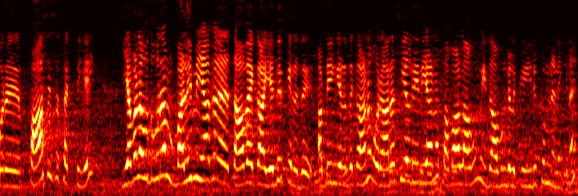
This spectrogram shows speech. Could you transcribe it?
ஒரு பாசிச சக்தியை எவ்வளவு தூரம் வலிமையாக தாவேக்கா எதிர்க்கிறது அப்படிங்கிறதுக்கான ஒரு அரசியல் ரீதியான சவாலாகவும் இது அவங்களுக்கு இருக்கும்னு நினைக்கிறேன்.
